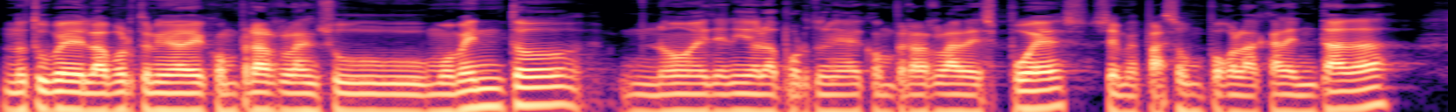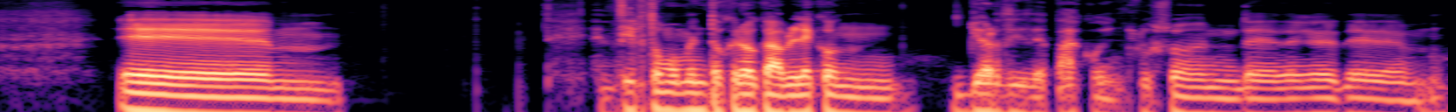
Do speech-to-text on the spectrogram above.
No tuve la oportunidad de comprarla en su momento. No he tenido la oportunidad de comprarla después. Se me pasó un poco la calentada. Eh, en cierto momento creo que hablé con Jordi de Paco, incluso en- de, de- de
